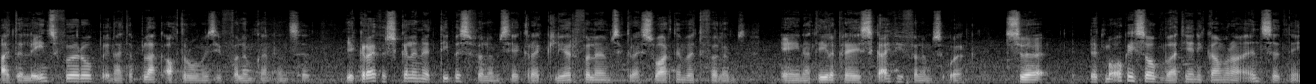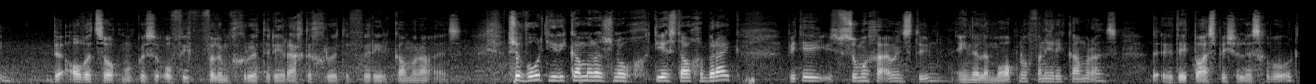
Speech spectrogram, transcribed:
Hy het 'n lens voorop en hy het 'n plek agterom waar jy film kan insit. Jy kry verskillende tipes films, jy kry kleurfilms, jy kry swart en wit films en natuurlik kry jy skyfie films ook. So dit maak nie saak wat jy in die kamera insit nie al wat saak maak is of die film grootte die regte grootte vir hierdie kamera is. So word hierdie kameras nog deesdae gebruik? Weet jy, sommige ouens doen en hulle maak nog van hierdie kameras. Dit het baie spesialis geword,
